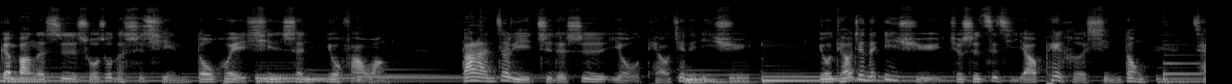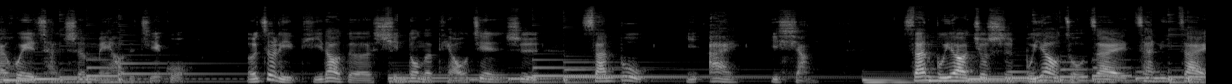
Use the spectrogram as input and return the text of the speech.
更棒的是，所做的事情都会兴盛又发旺。当然，这里指的是有条件的应许。有条件的应许，就是自己要配合行动，才会产生美好的结果。而这里提到的行动的条件是三不：一爱、一想。三不要就是不要走在、站立在、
